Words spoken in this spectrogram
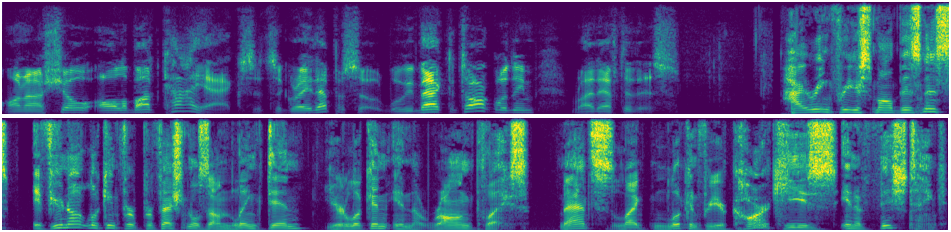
on our show all about kayaks. It's a great episode. We'll be back to talk with him right after this. Hiring for your small business? If you're not looking for professionals on LinkedIn, you're looking in the wrong place. That's like looking for your car keys in a fish tank.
